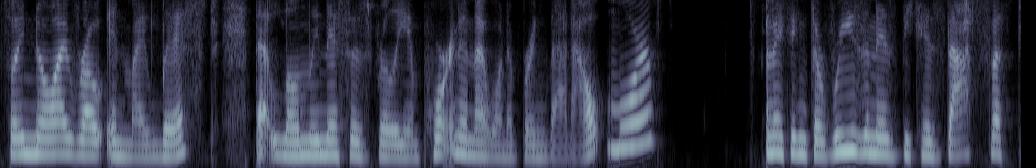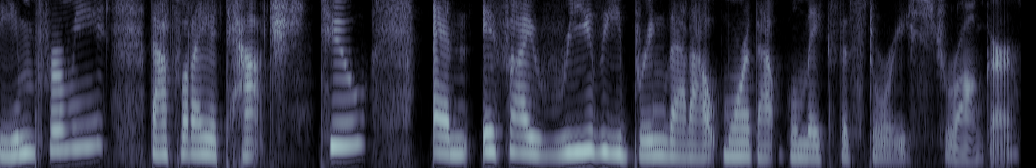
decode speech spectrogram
So I know I wrote in my list that loneliness is really important and I want to bring that out more. And I think the reason is because that's the theme for me. That's what I attached to. And if I really bring that out more, that will make the story stronger.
